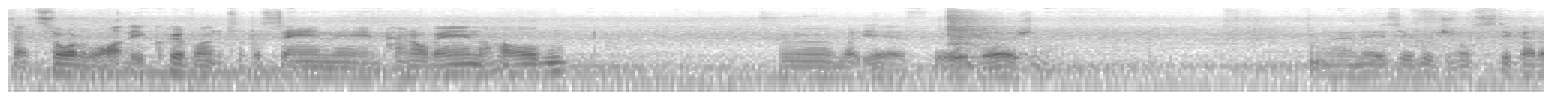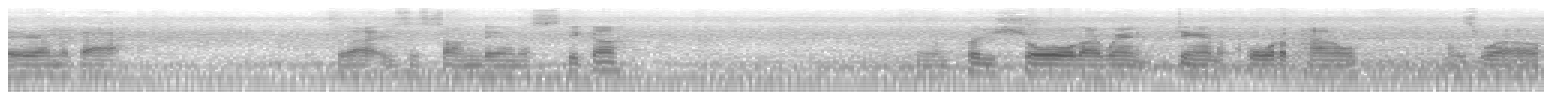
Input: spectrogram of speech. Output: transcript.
So it's sort of like the equivalent to the Sandman panel van, the Holden. Uh, but yeah, Ford version. And there's the original sticker there on the back. So that is the Sundowner sticker. And I'm pretty sure they went down a quarter panel as well.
